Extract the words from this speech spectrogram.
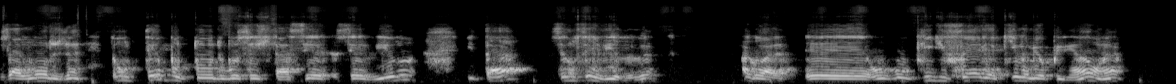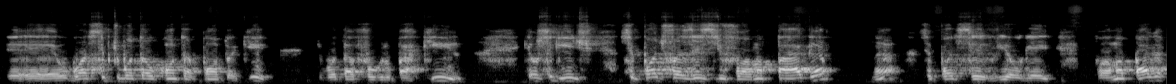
os alunos, né? Então, o tempo todo você está ser, servindo e está sendo servido, né? Agora, é, o, o, que difere aqui, na minha opinião, né? É, é, eu gosto sempre de botar o contraponto aqui, de botar fogo no parquinho, que é o seguinte: você pode fazer isso de forma paga, né? Você pode servir alguém forma paga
